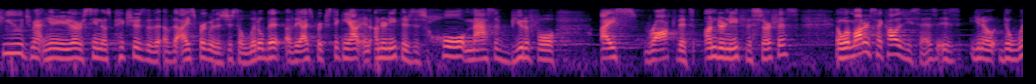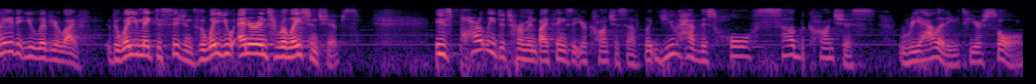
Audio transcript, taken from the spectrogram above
huge mountain. You know, you've ever seen those pictures of the, of the iceberg where there's just a little bit of the iceberg sticking out, and underneath there's this whole massive, beautiful ice rock that's underneath the surface? And what modern psychology says is, you know, the way that you live your life, the way you make decisions, the way you enter into relationships is partly determined by things that you're conscious of, but you have this whole subconscious reality to your soul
